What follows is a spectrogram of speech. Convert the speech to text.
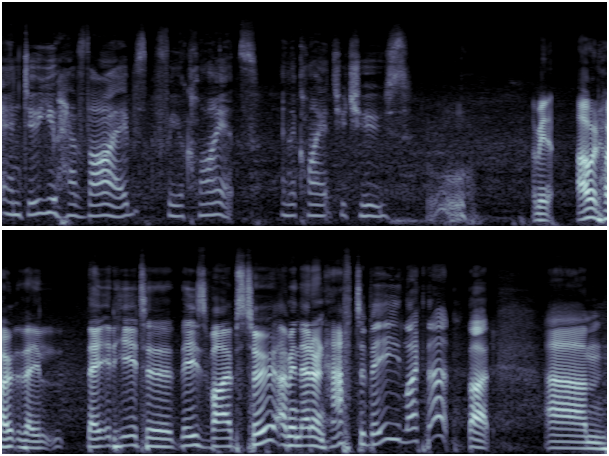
And do you have vibes for your clients and the clients you choose? Ooh. I mean, I would hope that they they adhere to these vibes too. I mean, they don't have to be like that, but um,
